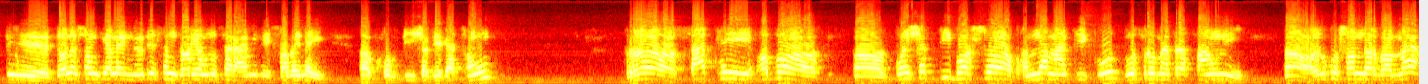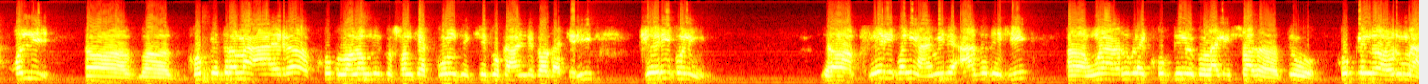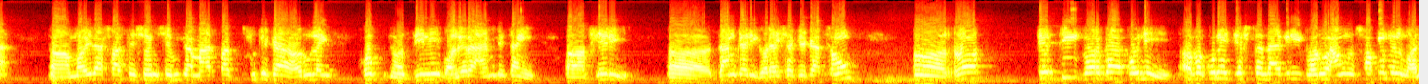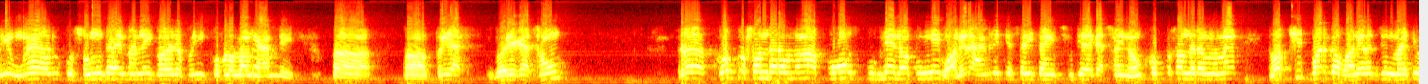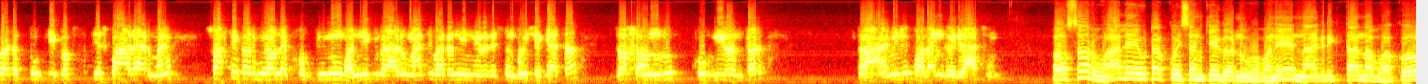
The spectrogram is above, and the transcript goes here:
जनसङ्ख्यालाई निर्देशन गरे अनुसार हामीले सबैलाई खोप दिइसकेका छौँ। र साथै अब पैँसठी वर्षभन्दा माथिको दोस्रो मात्रा पाउने अ, हरूको सन्दर्भमा अलि खोप केन्द्रमा आएर खोप लगाउनेको सङ्ख्या कम देखिएको कारणले गर्दाखेरि फेरि पनि फेरि पनि हामीले आजदेखि उहाँहरूलाई खोप दिनको लागि त्यो खोप केन्द्रहरूमा महिला स्वास्थ्य स्वयंसेविका मार्फत छुटेकाहरूलाई खोप दिने भनेर हामीले चाहिँ फेरि जानकारी गराइसकेका छौँ। र त्यति गर्दा पनि अब कुनै ज्येष्ठ नागरिकहरू आउन सकेनन् भने उहाँहरूको समुदायमा नै गएर पनि खोप लगाउने हामीले प्रयास गरेका छौँ। र खोपको सन्दर्भमा पहुँच पुग्ने नपुग्ने भनेर हामीले त्यसरी चाहिँ छुट्याएका छैनौँ। खोपको सन्दर्भमा लक्षित वर्ग भनेर जुन माथिबाट तोकिएको छ त्यसको आधारमा स्वास्थ्य कर्मीहरूलाई खोप दिनु भन्ने कुराहरू माथिबाट नै निर्देशन भइसकेका छ। जस अनुरूप खोप निरन्तर हामीले प्रदान गरिरहेछौँ। सर उहाँले एउटा क्वेसन के गर्नुभयो भने नागरिकता नभएको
